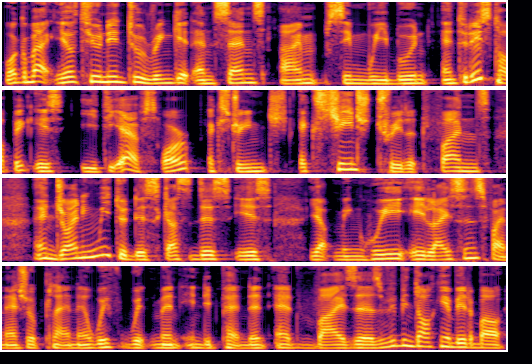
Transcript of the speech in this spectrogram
Welcome back. You're tuned in to Ringgit and Cents. I'm Sim Wee Boon, and today's topic is ETFs or exchange exchange traded funds. And joining me to discuss this is Yap Ming Hui, a licensed financial planner with Whitman Independent Advisors. We've been talking a bit about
